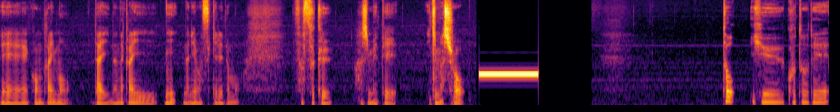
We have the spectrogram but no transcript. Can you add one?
えー、今回も第7回になりますけれども、早速始めていきましょう。ということで、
